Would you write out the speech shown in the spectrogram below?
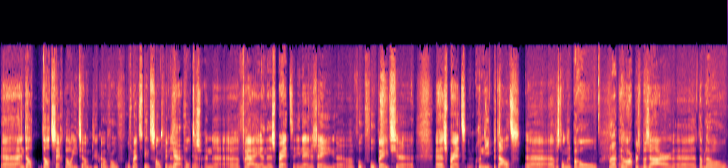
Uh, en dat, dat zegt wel iets ook natuurlijk over of, of mensen het interessant vinden. Dus Ja, bijvoorbeeld een uh, vrij een uh, spread in de NRC uh, full, full page uh, spread niet betaald. Uh, we stonden in Parool, Ja, cool. uh, Harper's Bazaar, uh, Tableau.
